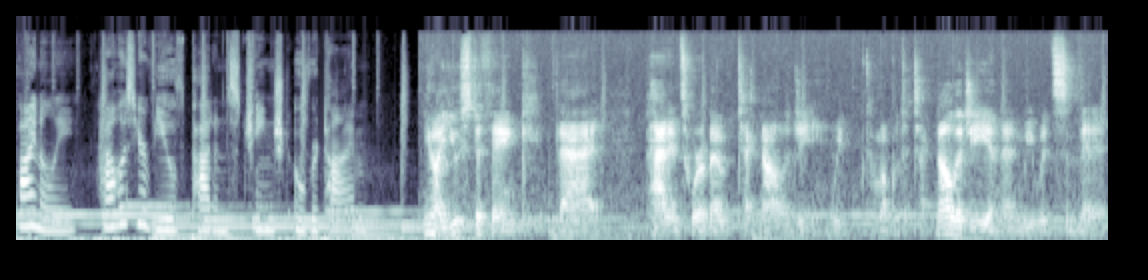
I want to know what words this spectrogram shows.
Finally, how has your view of patents changed over time? You know, I used to think that patents were about technology. We'd come up with the technology and then we would submit it.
